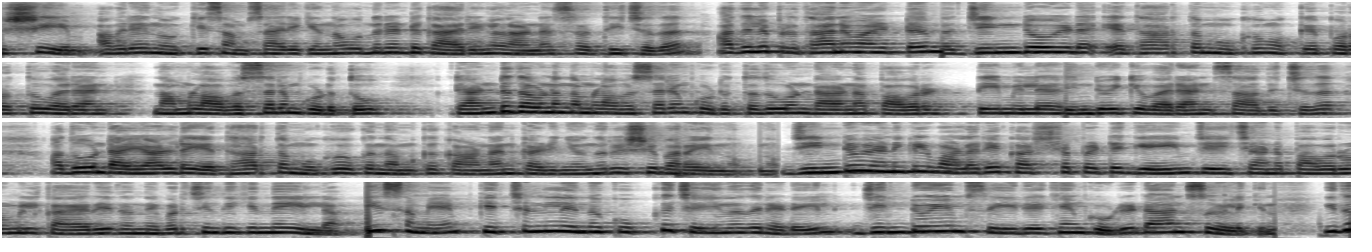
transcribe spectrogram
ഋഷിയും അവരെ നോക്കി സംസാരിക്കുന്ന ഒന്ന് രണ്ട് കാര്യങ്ങളാണ് ശ്രദ്ധിച്ചത്. അതിൽ പ്രധാനമായിട്ട് ജിൻഡോയുടെ യഥാർത്ഥ മുഖമൊക്കെ പുറത്തു വരാൻ നമ്മൾ അവസരം കൊടുത്തു. രണ്ട് തവണ നമ്മൾ അവസരം കൊടുത്തതുകൊണ്ടാണ് പവർ ടീമിൽ ജിൻഡോയ്ക്ക് വരാൻ സാധിച്ചത്. അതുകൊണ്ട് അയാളുടെ യഥാർത്ഥ മുഖമൊക്കെ നമുക്ക് കാണാൻ കഴിഞ്ഞു എന്ന് ഋഷി പറയുന്നു. ജിൻഡോ ആണെങ്കിൽ വളരെ കഷ്ടപ്പെട്ട് ഗെയിം ജയിച്ചാണ് പവർ റൂമിൽ കയറിയതെന്ന് ഇവർ ചിന്തിക്കുന്നേയില്ല. ഈ സമയം കിച്ചണിൽ നിന്ന് കുക്ക് ചെയ്യുന്നതിനിടയിൽ ജിൻഡോയും ശ്രീരേഖയും കൂടി ഡാൻസ് കളിക്കുന്നു. ഇത്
